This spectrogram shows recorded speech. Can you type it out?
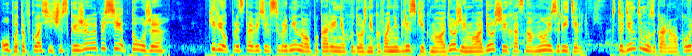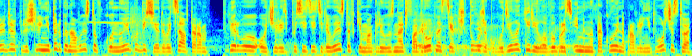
Опыта в классической живописи тоже. Кирилл – представитель современного поколения художников. Они близки к молодежи, и молодежь – их основной зритель. Студенты музыкального колледжа пришли не только на выставку, но и побеседовать с автором. В первую очередь посетители выставки могли узнать в подробностях, что же побудило Кирилла выбрать именно такое направление творчества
